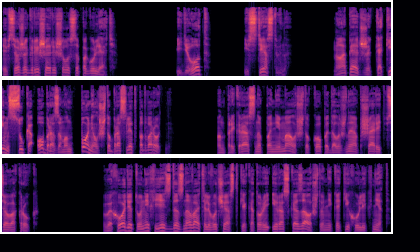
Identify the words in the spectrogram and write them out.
И все же Гриша решился погулять. Идиот? Естественно. Но опять же, каким, сука, образом он понял, что браслет в подворотне? Он прекрасно понимал, что копы должны обшарить все вокруг. Выходит, у них есть дознаватель в участке, который и рассказал, что никаких улик нет.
